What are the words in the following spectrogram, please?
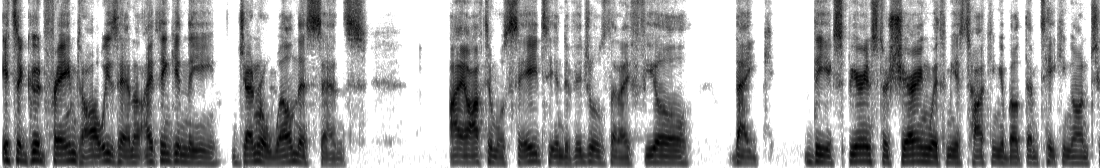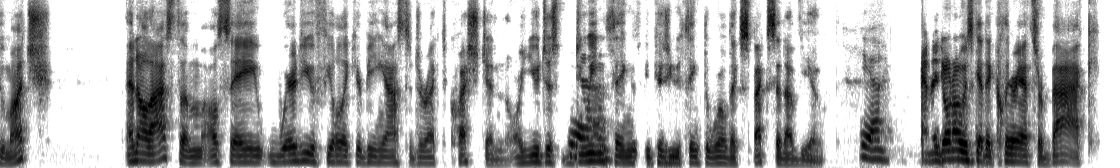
it's a good frame to always and i think in the general wellness sense i often will say to individuals that i feel like the experience they're sharing with me is talking about them taking on too much and i'll ask them i'll say where do you feel like you're being asked a direct question or you just doing things because you think the world expects it of you yeah. and I don't always get a clear answer back,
